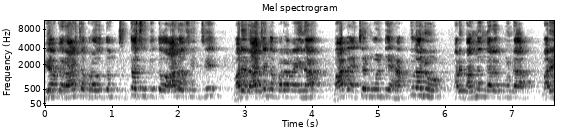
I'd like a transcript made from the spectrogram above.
ఈ యొక్క రాష్ట్ర ప్రభుత్వం చిత్తశుద్ధితో ఆలోచించి మరి రాజ్యాంగపరమైన మాకు ఇచ్చినటువంటి హక్కులను మరి భంగం కలగకుండా మరి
